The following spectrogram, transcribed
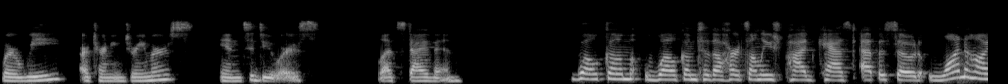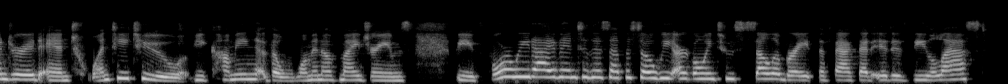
where we are turning dreamers into doers. Let's dive in. Welcome, welcome to the Hearts Unleashed podcast, episode 122 Becoming the Woman of My Dreams. Before we dive into this episode, we are going to celebrate the fact that it is the last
